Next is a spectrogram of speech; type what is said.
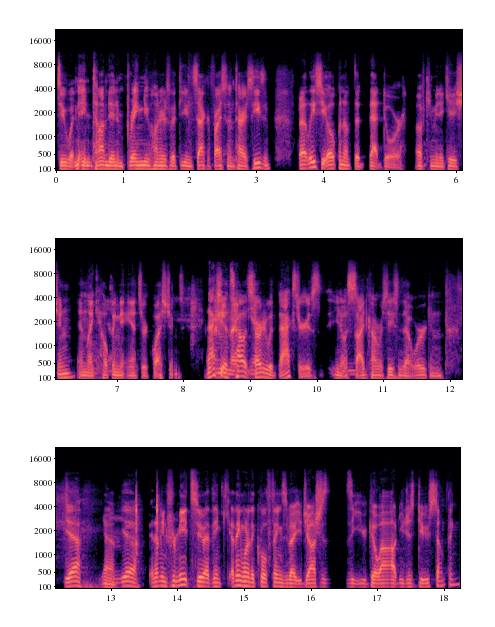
do what Nate and Tom did and bring new hunters with you and sacrifice an entire season. But at least you open up the, that door of communication and like helping yeah. to answer questions. And actually, mean, that's how like, it yeah. started with Baxter. Is you know Mhm. side conversations at work and Yeah, yeah. Mhm. yeah, and I mean for me too. I think I think one of the cool things about you, Josh, is that you go out and you just do something.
